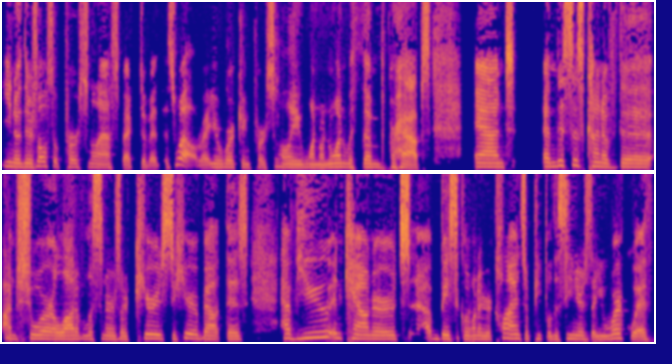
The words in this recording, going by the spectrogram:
you know there's also personal aspect of it as well right? You're working personally one on one with them perhaps. And and this is kind of the i'm sure a lot of listeners are curious to hear about this. Have you encountered uh, basically one of your clients or people the seniors that you work with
